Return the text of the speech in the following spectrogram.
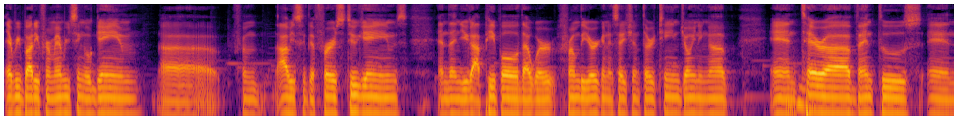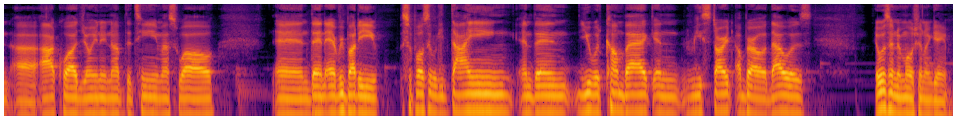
everybody from every single game, uh, from obviously the first two games, and then you got people that were from the organization 13 joining up, and Terra, Ventus, and uh, Aqua joining up the team as well, and then everybody supposedly dying, and then you would come back and restart. Oh, bro, that was it was an emotional game.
